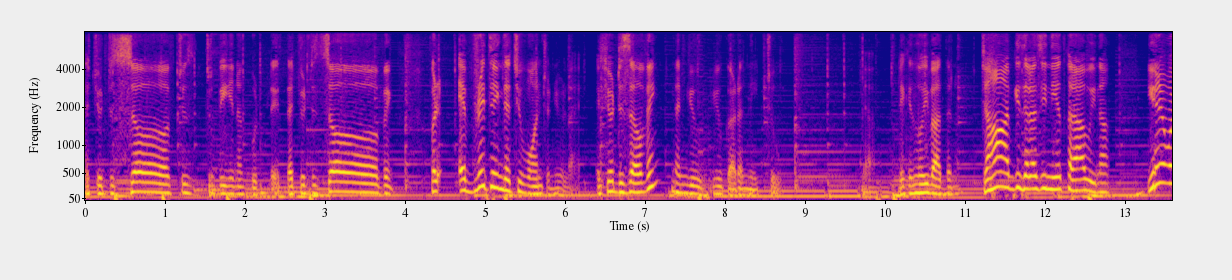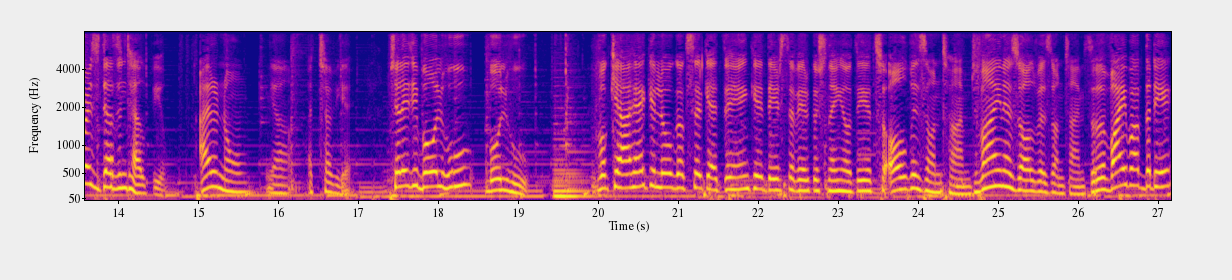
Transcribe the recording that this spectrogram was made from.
that you deserve to, to be in a good place, that you're deserving for everything that you want in your life. If you're deserving, then you you gotta need to. Yeah. लेकिन वही बात है ना जहाँ आपकी जरा सी नीयत खराब हुई ना universe doesn't help you I don't know या अच्छा भी है चले जी बोल हु बोल हु वो क्या है कि लोग अक्सर कहते हैं कि देर सवेर कुछ नहीं होती it's always on time divine is always on time so the vibe of the day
